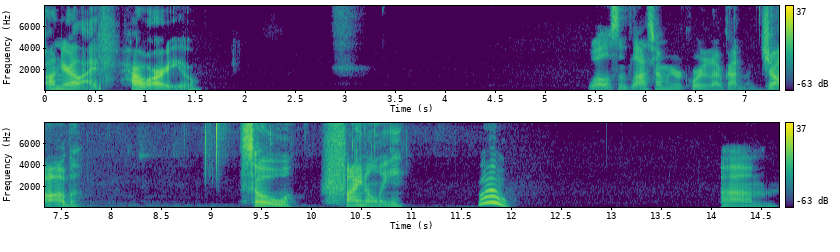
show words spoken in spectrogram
on your life. How are you? Well, since last time we recorded, I've gotten a job. So finally, Woo! um,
